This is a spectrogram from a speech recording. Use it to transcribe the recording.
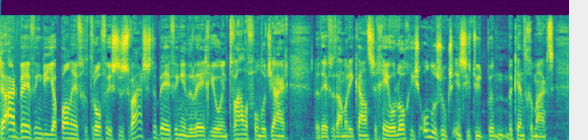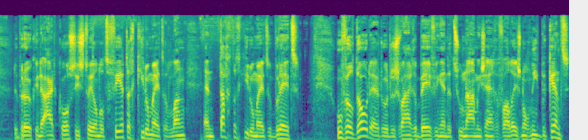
De aardbeving die Japan heeft getroffen is de zwaarste beving in de regio in 1200 jaar. Dat heeft het Amerikaanse Geologisch Onderzoeksinstituut be bekendgemaakt. De breuk in de aardkorst is 240 kilometer lang en 80 kilometer breed. Hoeveel doden er door de zware beving en de tsunami zijn gevallen is nog niet bekend.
